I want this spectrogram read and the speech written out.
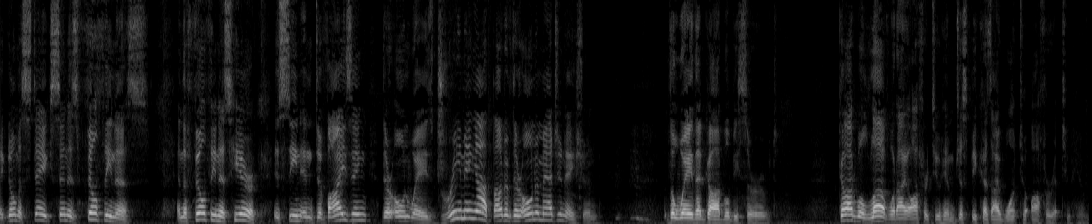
Make no mistake, sin is filthiness. And the filthiness here is seen in devising their own ways, dreaming up out of their own imagination the way that God will be served. God will love what I offer to him just because I want to offer it to him.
